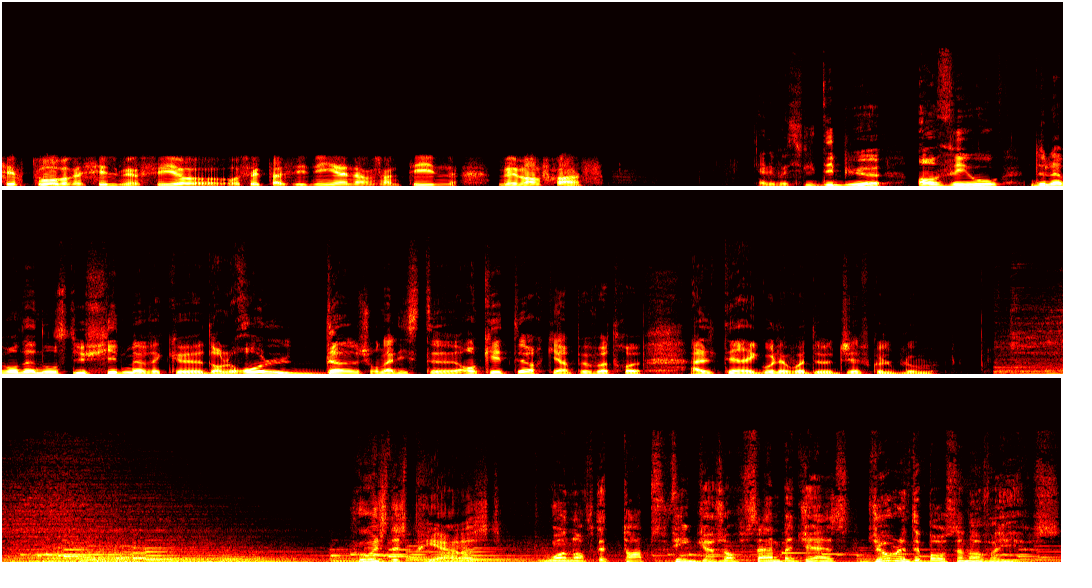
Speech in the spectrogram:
surtout au Brésil, mais aussi aux, aux États-Unis, en Argentine, même en France. Allez, voici le début euh, en VO de la bande-annonce du film avec euh, dans le rôle d'un journaliste euh, enquêteur qui est un peu votre alter ego, la voix de Jeff Goldblum. Who is this pianist? One of the top figures of samba jazz during the bossa nova years.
